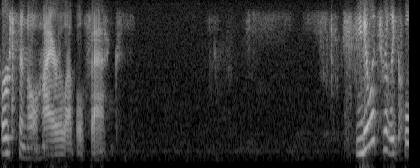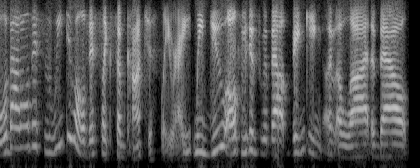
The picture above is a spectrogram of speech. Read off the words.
personal higher level facts. You know what's really cool about all this is we do all this like subconsciously, right? We do all this without thinking a lot about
